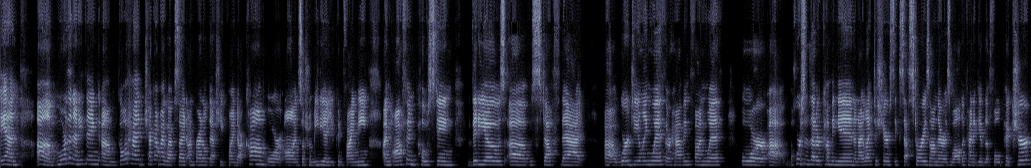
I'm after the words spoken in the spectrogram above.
And um, more than anything, um, go ahead, check out my website, on unbridled-equine.com, or on social media, you can find me. I'm often posting videos of stuff that uh, we're dealing with or having fun with or uh, horses that are coming in. And I like to share success stories on there as well to kind of give the full picture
